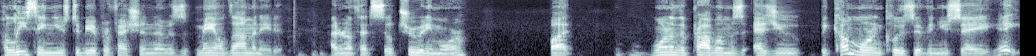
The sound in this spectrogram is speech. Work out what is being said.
policing used to be a profession that was male dominated. I don't know if that's still true anymore, but one of the problems as you become more inclusive and you say, hey,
